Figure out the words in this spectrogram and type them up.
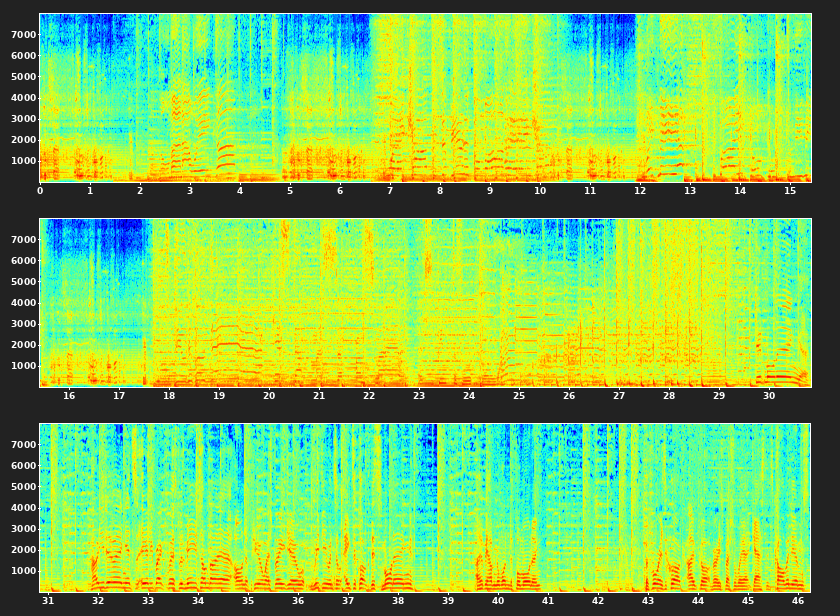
percent. Good morning. How are you doing? It's early breakfast with me, Tom Dyer, on Pure West Radio, with you until 8 o'clock this morning. I hope you're having a wonderful morning. Before 8 o'clock, I've got a very special guest. It's Carl Williams.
